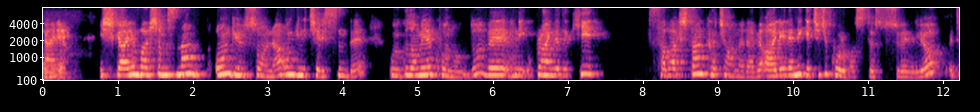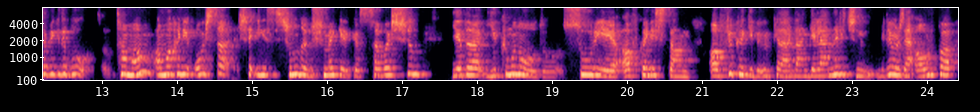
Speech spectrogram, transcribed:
Yani evet. işgalin başlamasından 10 gün sonra, 10 gün içerisinde uygulamaya konuldu ve hani Ukrayna'daki savaştan kaçanlara ve ailelerine geçici koruma statüsü veriliyor. E, tabii ki de bu tamam ama hani oysa şey, şunu da düşünmek gerekiyor. Savaşın ya da yıkımın olduğu Suriye, Afganistan, Afrika gibi ülkelerden gelenler için biliyoruz yani Avrupa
